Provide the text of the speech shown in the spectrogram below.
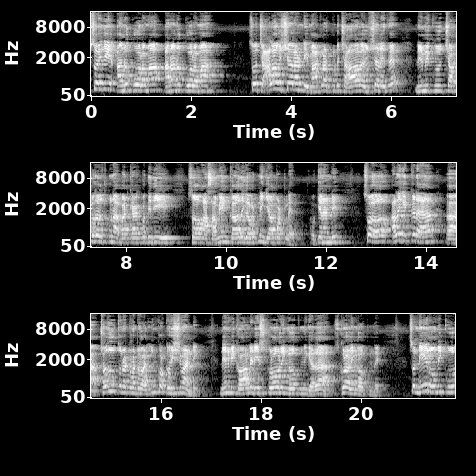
సో ఇది అనుకూలమా అననుకూలమా? సో చాలా విషయాలండి. మాట్లాడుకుంటే చాలా విషయాలు అయితే నేను మీకు చెప్పదలుచుకున్నా బట్ కాకపోతే ఇది సో ఆ సమయం కాదు కాబట్టి నేను చెప్పట్లేదు. ఓకేనండి? సో అలాగే ఇక్కడ చదువుతున్నటువంటి వాళ్ళు ఇంకొక విషయం అండి. నేను మీకు ఆల్రెడీ స్క్రోలింగ్ అవుతుంది కదా? స్క్రోలింగ్ అవుతుంది. సో నేను మీకు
